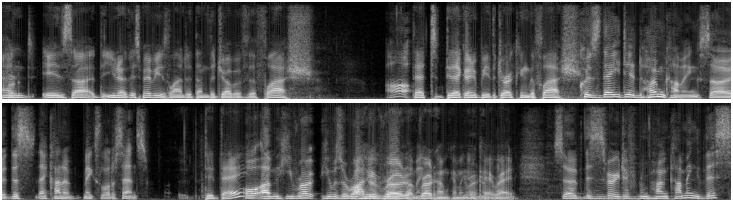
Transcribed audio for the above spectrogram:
And is uh, you know this movie has landed them the job of the Flash. Oh, That they're going to be directing the Flash. because they did Homecoming, so this that kind of makes a lot of sense. Did they? Or um, he wrote. He was a writer. he wrote- Homecoming. wrote Homecoming, wrote okay, right. So this is very different from Homecoming. This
